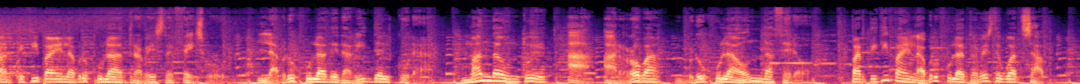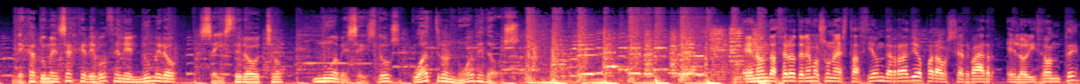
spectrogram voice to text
Participa en la brújula a través de Facebook. La brújula de David del Cura. Manda un tuit a arroba brújula onda cero. Participa en la brújula a través de WhatsApp. Deja tu mensaje de voz en el número 608-962-492. En Onda Cero tenemos una estación de radio para observar el horizonte.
